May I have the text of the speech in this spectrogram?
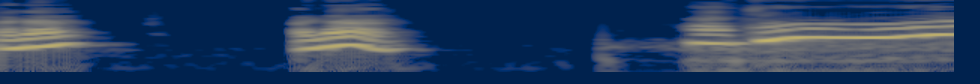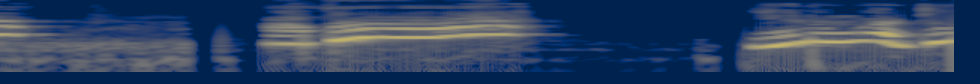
ಅಣ್ಣ? ಅಣ್ಣ? ಏನು ಅದು ಏನು ಅಜ್ಜು?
